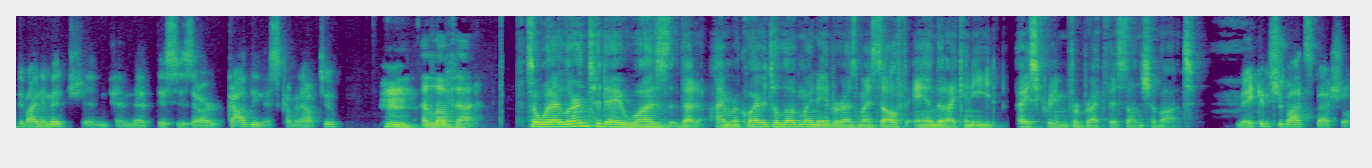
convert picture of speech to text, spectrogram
divine image, and, and that this is our godliness coming out too. Hmm, I love that. So what I learned today was that I'm required to love my neighbor as myself, and that I can eat ice cream for breakfast on Shabbat. Making Shabbat special.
